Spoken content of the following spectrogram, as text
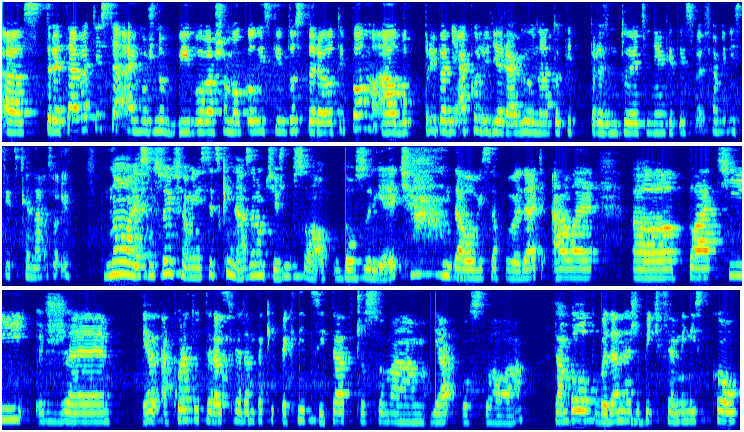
A stretávate sa aj možno vy vo vašom okolí s týmto stereotypom alebo prípadne ako ľudia reagujú na to, keď prezentujete nejaké tie svoje feministické názory? No, ja som svojim feministickým názorom tiež musela dozrieť, dalo by sa povedať, ale uh, platí, že ja akurát tu teraz hľadám taký pekný citát, čo som vám ja poslala tam bolo povedané, že byť feministkou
